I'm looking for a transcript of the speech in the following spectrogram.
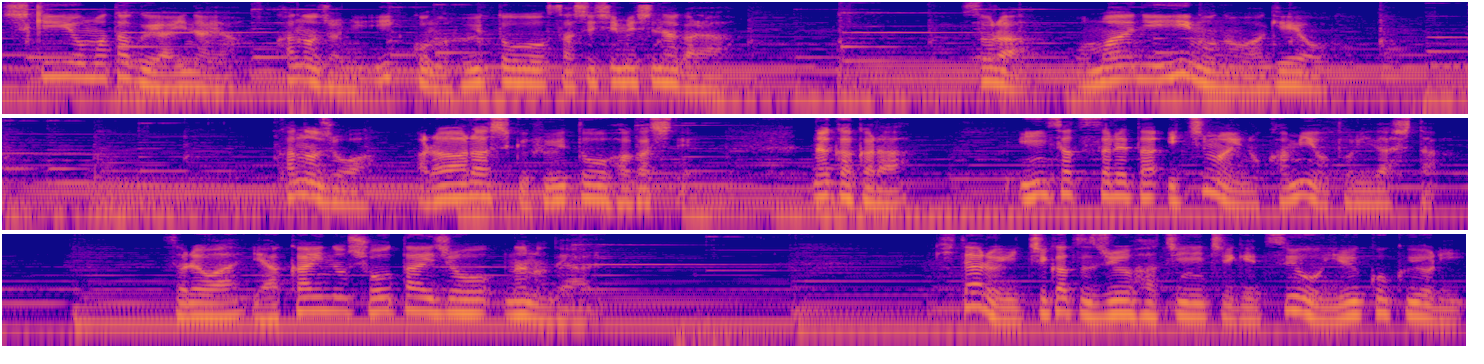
敷居をまたぐや否や彼女に一個の封筒を指し示しながら「空お前にいいものをあげよう」彼女は荒々しく封筒を剥がして中から印刷された一枚の紙を取り出した。それは夜会の招待状なのである。来る1月18日月曜夕刻より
